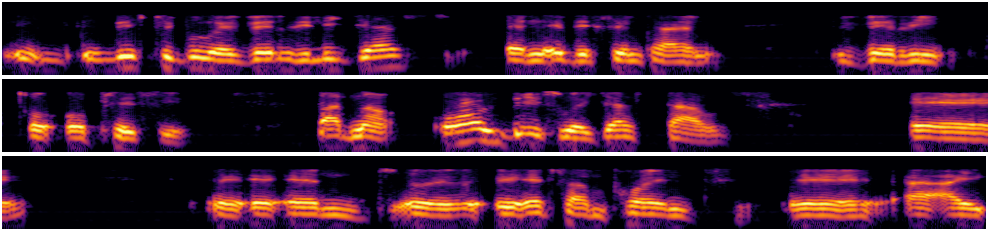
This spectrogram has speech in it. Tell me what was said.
these people were very religious and at the same time very oppressive. But now all these were just doubts. Uh, and uh, at some point, uh, I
